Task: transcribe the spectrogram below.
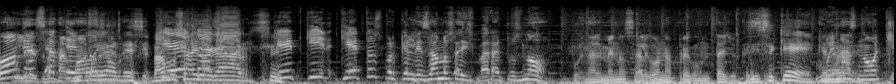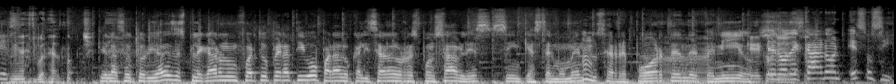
Pónganse vamos. atentos. Oigan, es- vamos a llegar. Quietos porque les vamos a disparar. Pues no. Bueno, al menos algo, una pregunta, yo que Dice que, que la- Buenas noches. Buenas noches. que las autoridades desplegaron un fuerte operativo para localizar a los responsables sin que hasta el momento se reporten Ah, detenidos. Pero dejaron, eso sí,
